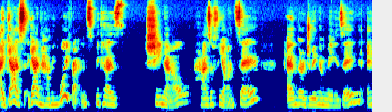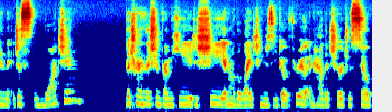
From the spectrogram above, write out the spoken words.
I guess, again, having boyfriends because she now has a fiance and they're doing amazing. And just watching the transition from he to she and all the life changes you go through and how the church was so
